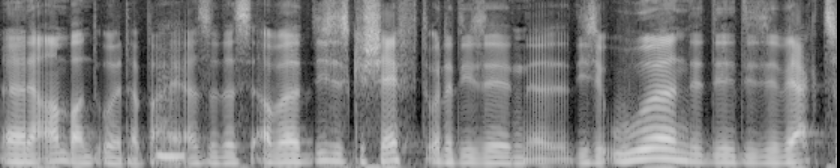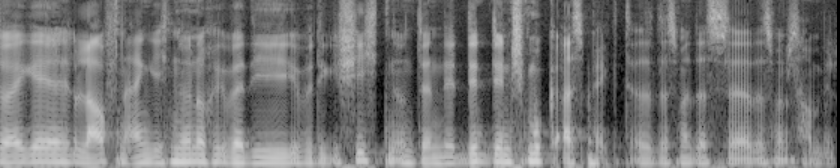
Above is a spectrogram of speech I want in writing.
eine Armbanduhr dabei. Mhm. Also das, aber dieses Geschäft oder diese, diese Uhr, die, diese Werkzeuge laufen eigentlich nur noch über die, über die Geschichten und den, den, den Schmuckaspekt, also dass man das, dass man das haben will.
